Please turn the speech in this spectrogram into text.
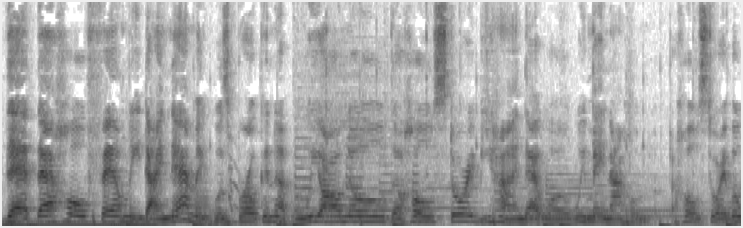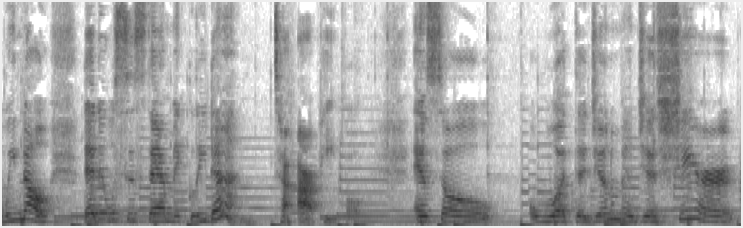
that that whole family dynamic was broken up. And we all know the whole story behind that. Well we may not know the whole story but we know that it was systemically done to our people. And so what the gentleman just shared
